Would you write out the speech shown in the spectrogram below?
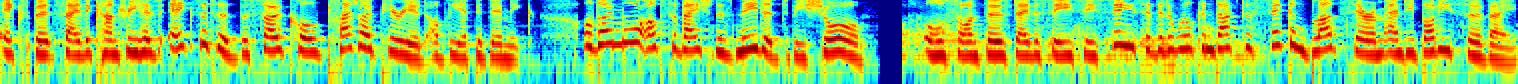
Experts say the country has exited the so called plateau period of the epidemic, although more observation is needed to be sure. Also on Thursday, the CECC said that it will conduct a second blood serum antibody survey.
